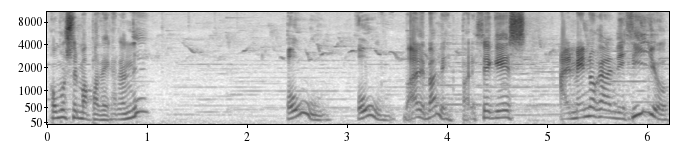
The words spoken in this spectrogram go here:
¿Cómo es el mapa de grande? Oh, oh, vale, vale. Parece que es al menos grandecillo.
